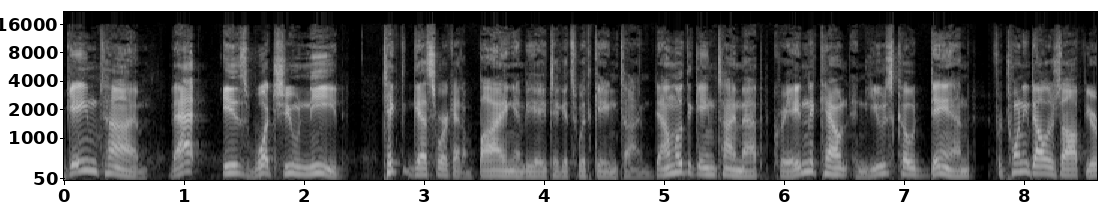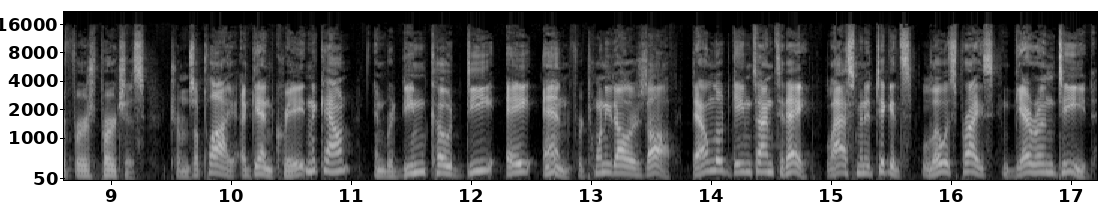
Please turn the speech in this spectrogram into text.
Game Time, that is what you need. Take the guesswork out of buying NBA tickets with Game Time. Download the Game Time app, create an account, and use code DAN for $20 off your first purchase. Terms apply. Again, create an account and redeem code DAN for $20 off. Download Game Time today. Last minute tickets, lowest price guaranteed.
